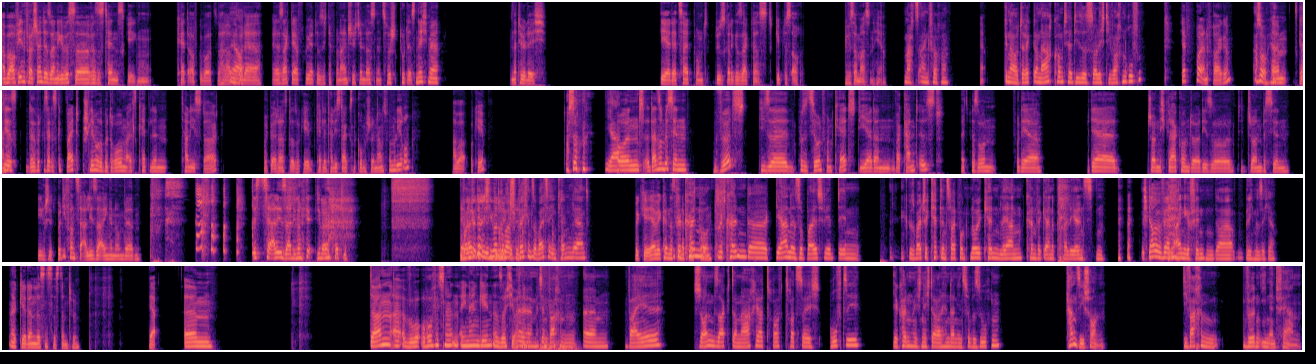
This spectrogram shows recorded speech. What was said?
Aber auf jeden Fall scheint er so eine gewisse Resistenz gegen Cat aufgebaut zu haben, Ja. weil er, er sagte ja, früher hätte er sich davon einschüchtern lassen, inzwischen tut er es nicht mehr. Natürlich. Der, der Zeitpunkt, wie du es gerade gesagt hast, gibt es auch gewissermaßen her. Macht's einfacher. Ja. Genau, direkt danach kommt ja dieses, soll ich die Wachen rufen? Ich habe vorher eine Frage. Achso, ja. ähm, es gibt hier, da wird gesagt, es gibt weit schlimmere Bedrohungen als Catelyn Tully Stark. Wo ich mir dachte, also okay, Catelyn Tully Stark ist eine komische Namensformulierung. Aber okay. Achso, ja. Und dann so ein bisschen wird diese Position von Cat, die ja dann vakant ist, als Person, vor der, mit der John nicht klarkommt oder die so, die John ein bisschen gegensteht, wird die von Sir Alisa eingenommen werden? ist Sir Alisa die neue, die neue Catelyn? Der Wollen wir da nicht lieber drüber sprechen, sobald er ihn kennenlernt? Okay, ja, wir können das Wir gerne können, postponen. wir können da gerne, sobald wir den, sobald wir Catelyn 2.0 kennenlernen, können wir gerne Parallelen ziehen. Ich glaube, wir werden einige finden, da bin ich mir sicher. Okay, dann lass uns das dann tun. Ja. Ähm. Dann, äh, wo, wo willst du hineingehen? Äh, Soll ich die Waffen? Äh, mit den Wachen, ähm, weil John sagt dann nachher tro trotzdem, ruft sie, ihr könnt mich nicht daran hindern, ihn zu besuchen. Kann sie schon. Die Wachen würden ihn entfernen.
